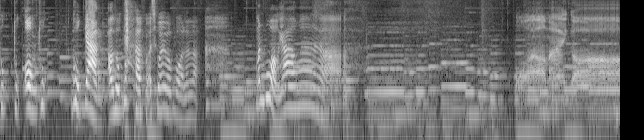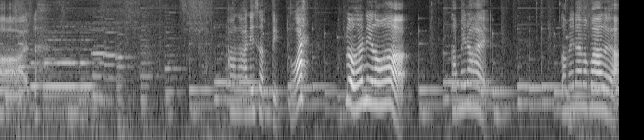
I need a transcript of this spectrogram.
ทุกทุกองค์ทุกทุกอย่างเอาทุกอย่างมาช่วยมาฟอแล้วล่ะ มันบวกยากมากเลยอะ โอ้ my god เอาละอันนี้เสือกติดโอ้ยเหลือแค่นี้แล้วอะรับไม่ได้รับไม่ได้มากๆเลยอะ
